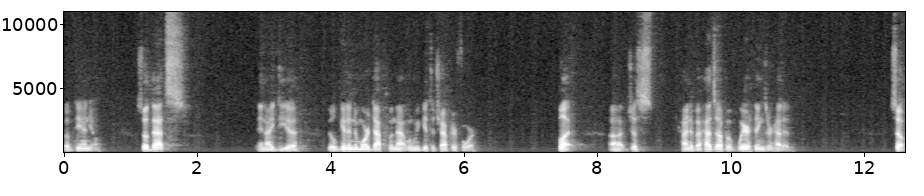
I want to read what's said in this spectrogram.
of Daniel. So that's an idea. They'll get into more depth on that when we get to chapter 4. But uh, just kind of a heads up of where things are headed. So,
